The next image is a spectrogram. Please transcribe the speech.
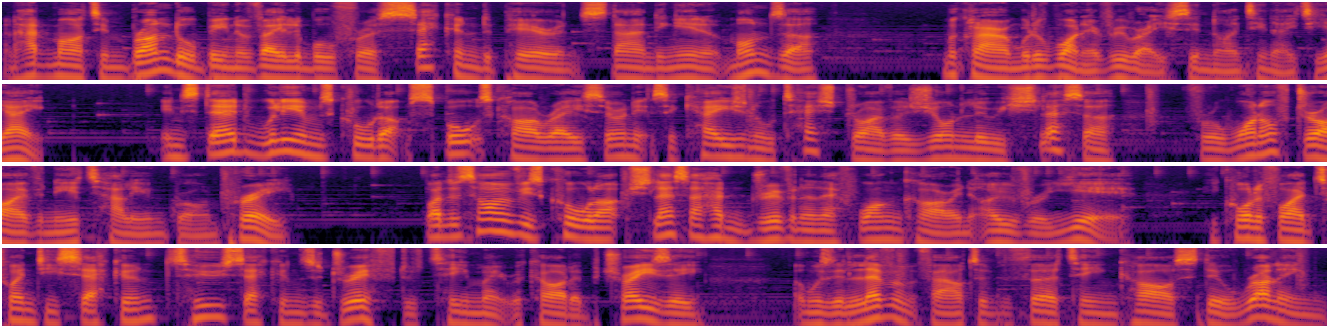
And had Martin Brundle been available for a second appearance standing in at Monza, McLaren would have won every race in 1988. Instead, Williams called up sports car racer and its occasional test driver Jean-Louis Schlesser for a one-off drive in the Italian Grand Prix. By the time of his call up, Schlesser hadn't driven an F1 car in over a year. He qualified 22nd, 2 seconds adrift of teammate Riccardo Patrese, and was 11th out of the 13 cars still running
